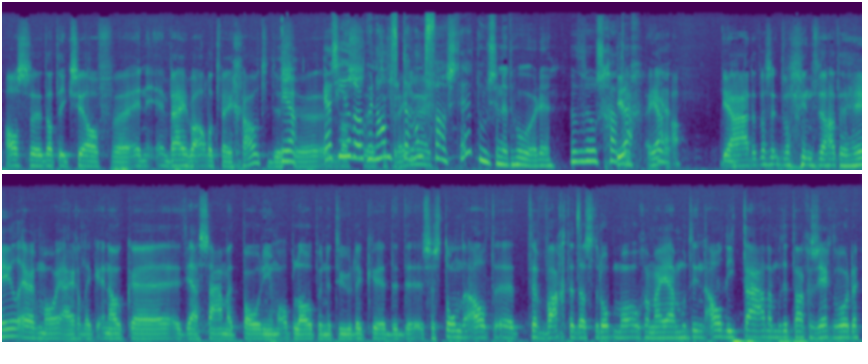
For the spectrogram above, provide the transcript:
als dat ik zelf... En, en, wij hebben alle twee goud. Dus, ja. ja, ze hield ook een hand, de hand vast hè, toen ze het hoorden. Dat is wel schattig. ja. ja. ja. Ja, dat was, het was inderdaad heel erg mooi eigenlijk. En ook uh, ja, samen het podium oplopen natuurlijk. De, de, ze stonden al te, te, wachten dat ze erop mogen. Maar ja, moet in al die talen moet het dan gezegd worden.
